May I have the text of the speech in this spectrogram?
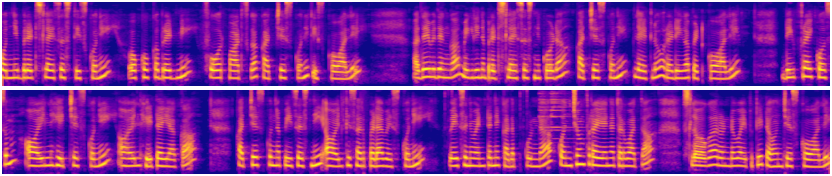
కొన్ని బ్రెడ్ స్లైసెస్ తీసుకొని ఒక్కొక్క బ్రెడ్ని ఫోర్ పార్ట్స్గా కట్ చేసుకొని తీసుకోవాలి. అదేవిధంగా మిగిలిన బ్రెడ్ స్లైసెస్ని కూడా కట్ చేసుకొని ప్లేట్లో రెడీగా పెట్టుకోవాలి. డీప్ ఫ్రై కోసం ఆయిల్ని హీట్ చేసుకొని ఆయిల్ హీట్ అయ్యాక కట్ చేసుకున్న పీసెస్ని ఆయిల్కి సరిపడా వేసుకొని వేసిన వెంటనే కదపకుండా కొంచెం ఫ్రై అయిన తర్వాత స్లోగా రెండో వైపుకి టర్న్ చేసుకోవాలి.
